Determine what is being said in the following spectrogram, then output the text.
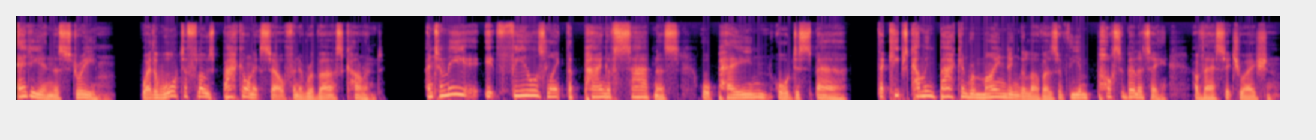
eddy in the stream, where the water flows back on itself in a reverse current. And to me, it feels like the pang of sadness or pain or despair that keeps coming back and reminding the lovers of the impossibility of their situation.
